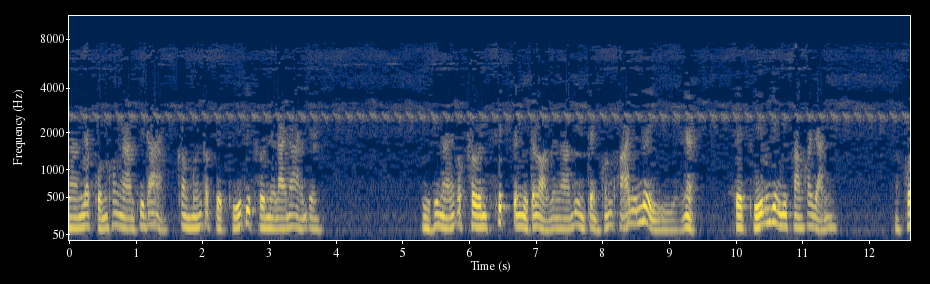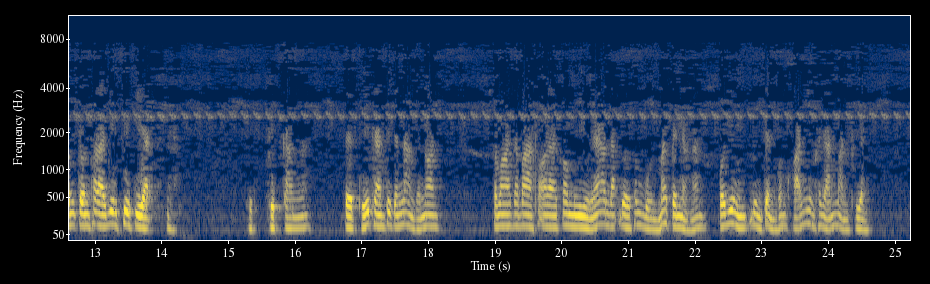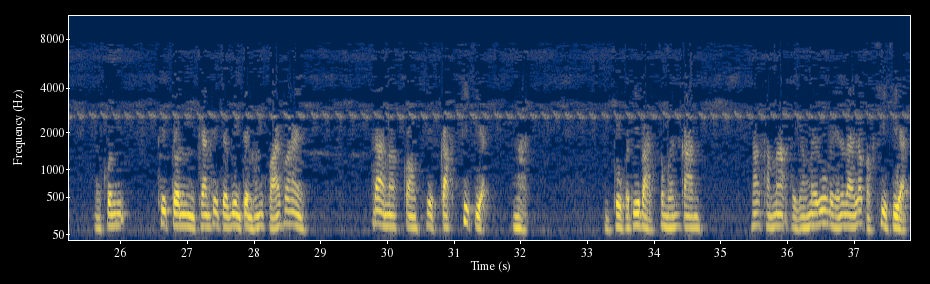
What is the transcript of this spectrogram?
งานและผลของงานที่ได้ ก็เหมือนกับเศรษฐีที่เพลินในรายได้นั่นเอง อยู่ที่ไหนก็เพลินคิดกันอยู่ตลอดเวลาวิ่งเต้นค้นคว้าเรื่อยๆเนี่ยเศรษฐีมันยิ่งมีความขยัน คนจนเท่าไรยิ่งขี้เกียจผิดผิดกันนะเศรษฐีแทนที่จะนั่งจะนอน สบายสบายเพราะอะไรก็มีอยู่แล้วโดยสมบูรณ์ไม่เป็นอย่างนั้นเพราะยิ่งยิ่งเต้นคนขวายิ่งขยันหมั่นเพียรคนที่จนแทนที่จะวิ่งเต้นคนขวายก็ให้ได้มากองเสียกับขี้เกียจหนักผู้ปฏิบัติก็เหมือนกันนักธรรมะแต่ยังไม่รู้ไม่เห็นอะไรแล้วก็ขี้เกียจ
